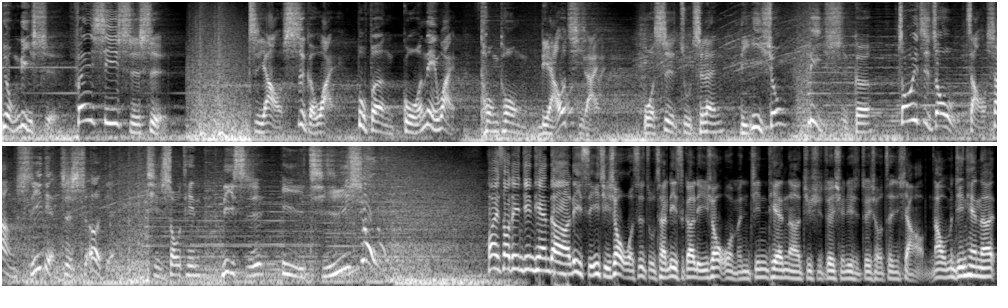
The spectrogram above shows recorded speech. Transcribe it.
用历史分析时事，只要是个“外”，不分国内外，通通聊起来。我是主持人李义修，历史哥。周一至周五早上十一点至十二点，请收听《历史一起秀》。欢迎收听今天的《历史一起秀》，我是主持人历史哥李义修。我们今天呢，继续追寻历史，追求真相哦。那我们今天呢，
